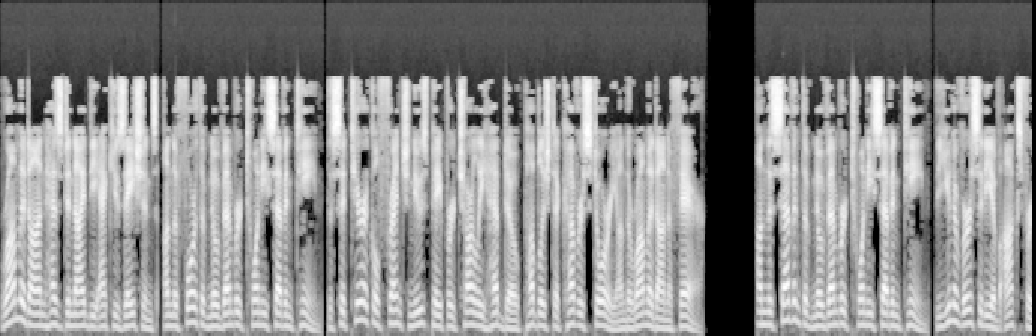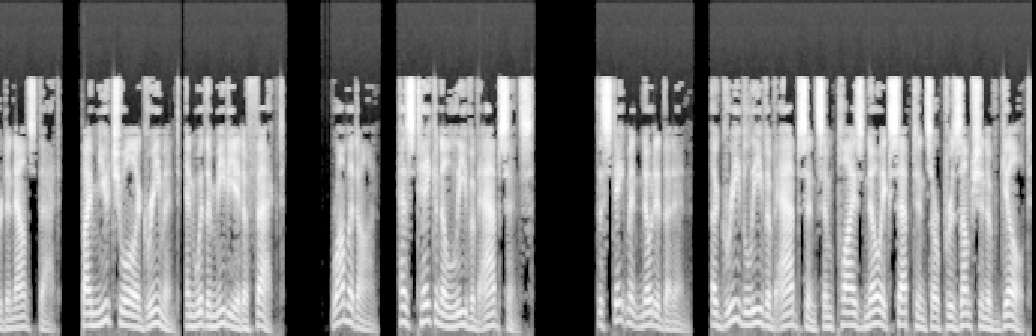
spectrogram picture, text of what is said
Ramadan has denied the accusations. On 4 November 2017, the satirical French newspaper Charlie Hebdo published a cover story on the Ramadan affair. On 7 November 2017, the University of Oxford announced that, by mutual agreement, and with immediate effect, Ramadan has taken a leave of absence. The statement noted that an agreed leave of absence implies no acceptance or presumption of guilt.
